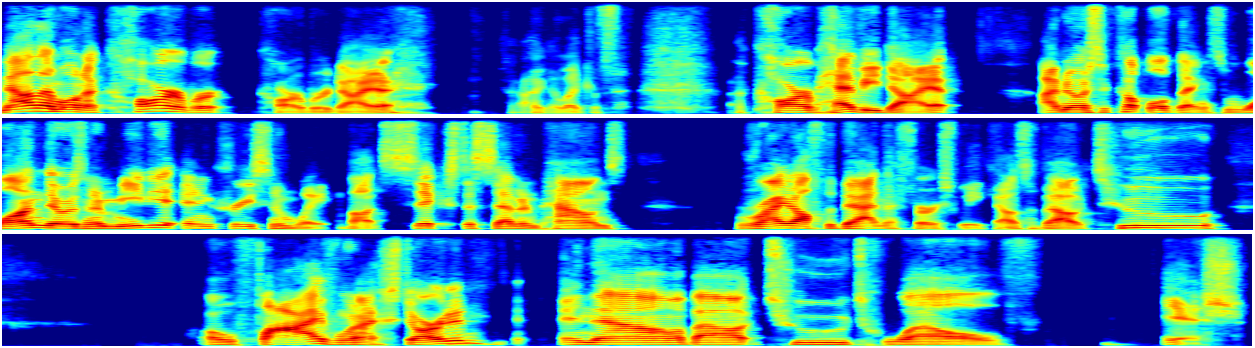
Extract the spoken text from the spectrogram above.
Now that I'm on a carb carb diet, like a, a carb heavy diet, I've noticed a couple of things. One, there was an immediate increase in weight, about six to seven pounds right off the bat in the first week. I was about 205 when I started, and now I'm about 212 ish.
